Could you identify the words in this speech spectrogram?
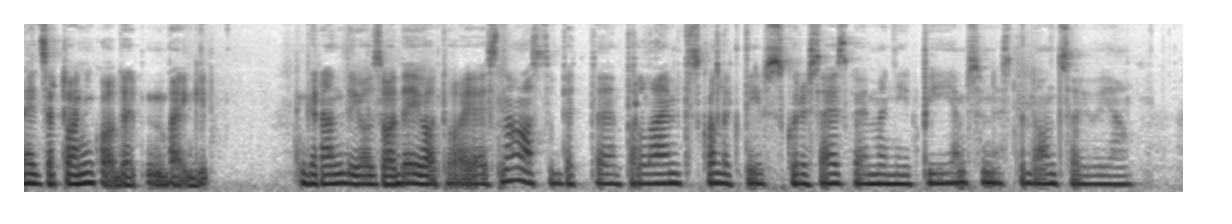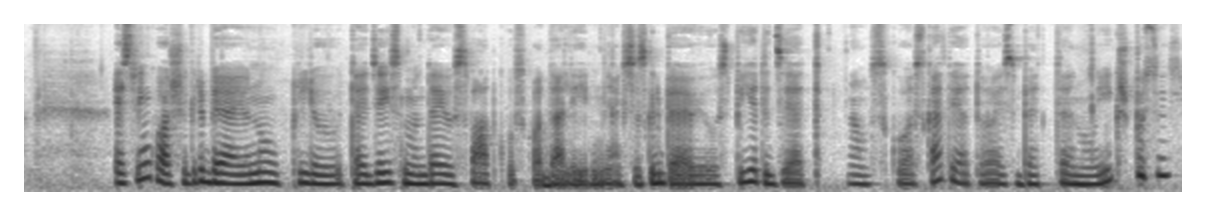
Līdz ar to neko baigi grandiozo dejotoju es nāsu, bet par laimi tas kolektīvs, kur es aizgāju, man ir pieejams un es tad dancoju, jā. Es vienkārši gribēju, nu, kļūt te dzīsmu un deju svētkos, ko dalībnieks. Es gribēju jūs pieredzēt, nav uz ko skatījāties, bet eh, no iekšpuses.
